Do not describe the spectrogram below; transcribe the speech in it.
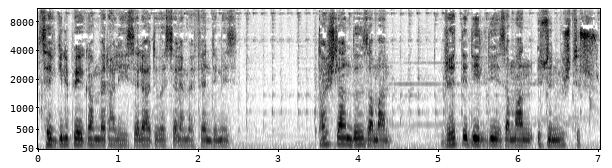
Sevgili Peygamber aleyhissalatü vesselam Efendimiz taşlandığı zaman, reddedildiği zaman üzülmüştür.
